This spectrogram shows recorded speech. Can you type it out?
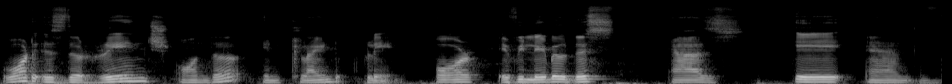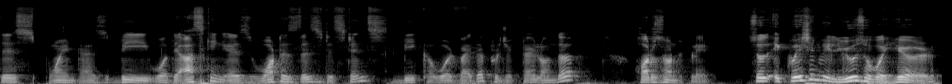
what is the range on the inclined plane. Or if we label this as A and this point as B what they're asking is what is this distance B covered by the projectile on the horizontal plane? So the equation we'll use over here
